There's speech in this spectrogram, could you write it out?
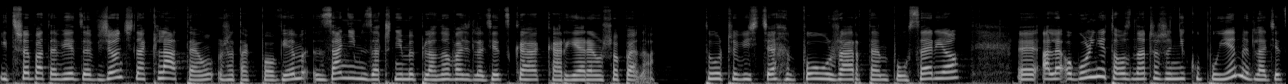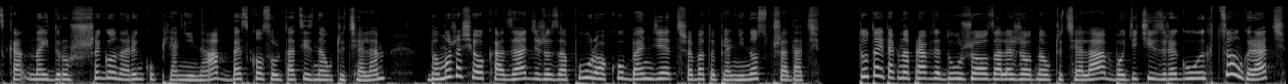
i trzeba tę wiedzę wziąć na klatę, że tak powiem, zanim zaczniemy planować dla dziecka karierę Chopina. Tu oczywiście pół żartem, pół serio, e, ale ogólnie to oznacza, że nie kupujemy dla dziecka najdroższego na rynku pianina bez konsultacji z nauczycielem, bo może się okazać, że za pół roku będzie trzeba to pianino sprzedać. Tutaj tak naprawdę dużo zależy od nauczyciela, bo dzieci z reguły chcą grać,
